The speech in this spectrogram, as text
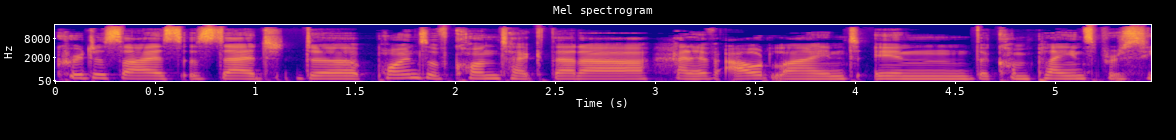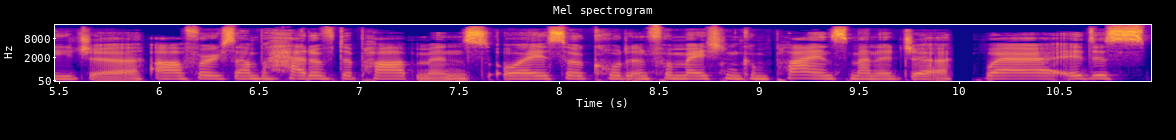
criticized is that the points of contact that are kind of outlined in the complaints procedure are, for example, head of departments or a so called information compliance manager, where it is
